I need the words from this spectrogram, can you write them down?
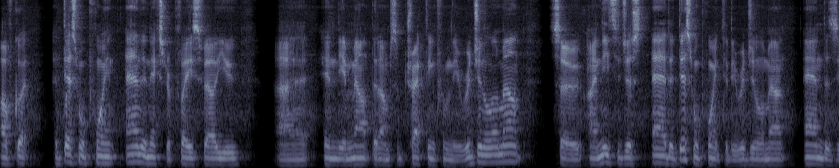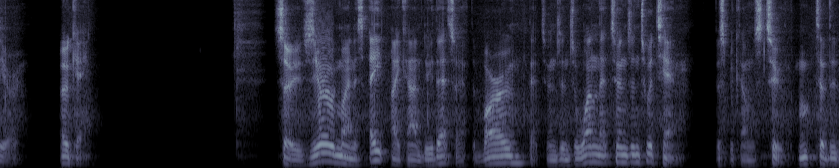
I've got a decimal point and an extra place value uh, in the amount that I'm subtracting from the original amount. So I need to just add a decimal point to the original amount and a zero. Okay. So 0 minus 8, I can't do that, so I have to borrow. That turns into 1, that turns into a 10 this becomes 2. I'm, to the,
